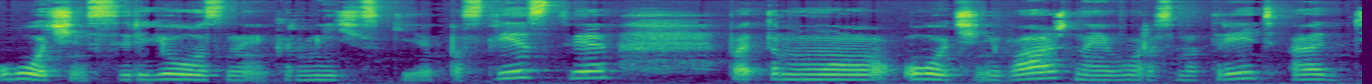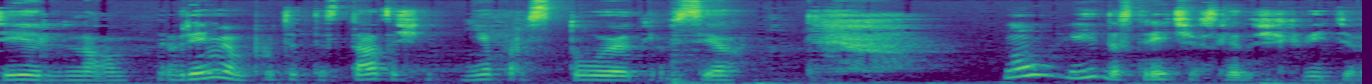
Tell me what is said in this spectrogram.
очень серьезные кармические последствия. Поэтому очень важно его рассмотреть отдельно. Время будет достаточно непростое для всех. Ну и до встречи в следующих видео.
